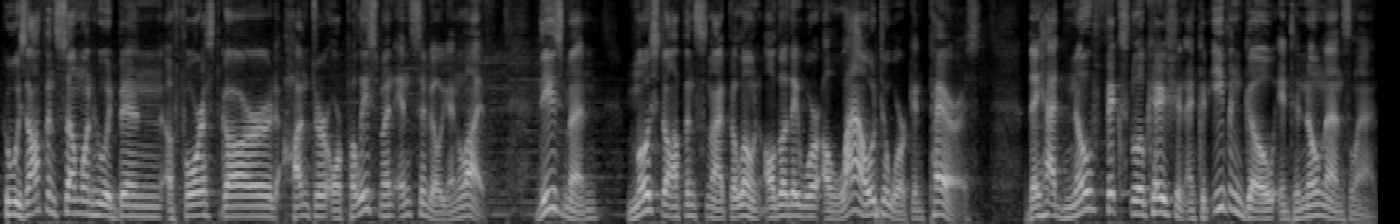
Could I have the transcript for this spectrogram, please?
who was often someone who had been a forest guard, hunter, or policeman in civilian life. These men most often sniped alone, although they were allowed to work in pairs. They had no fixed location and could even go into no man's land.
